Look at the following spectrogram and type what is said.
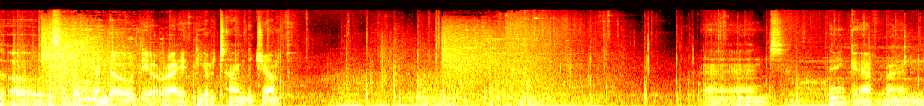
So, it's like a window here, right? You gotta time the jump. And I think our friend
